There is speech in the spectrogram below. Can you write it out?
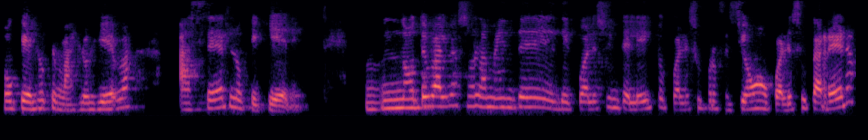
O qué es lo que más los lleva a hacer lo que quieren. No te valga solamente de cuál es su intelecto, cuál es su profesión o cuál es su carrera,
